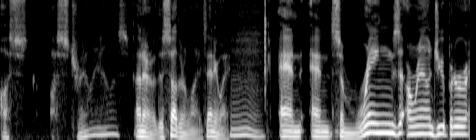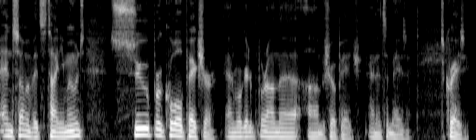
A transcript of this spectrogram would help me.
Aus- australis. I don't know the southern lights. Anyway, and and some rings around Jupiter and some of its tiny moons. Super cool picture, and we're going to put it on the um, show page, and it's amazing. It's crazy.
